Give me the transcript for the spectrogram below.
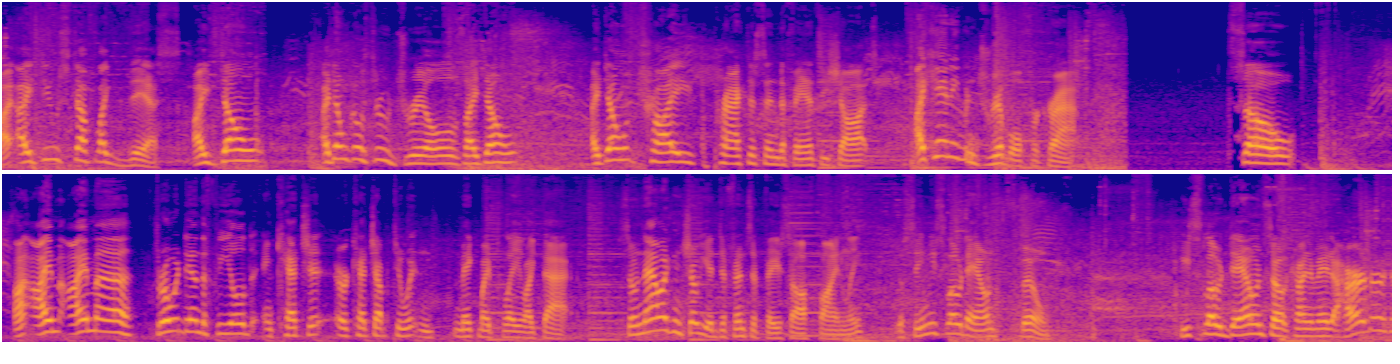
I, I do stuff like this. I don't I don't go through drills. I don't I don't try practicing the fancy shots. I can't even dribble for crap. So I, I'm I'm a throw it down the field and catch it or catch up to it and make my play like that. So now I can show you a defensive face-off finally. You'll see me slow down. Boom. He slowed down, so it kind of made it harder,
